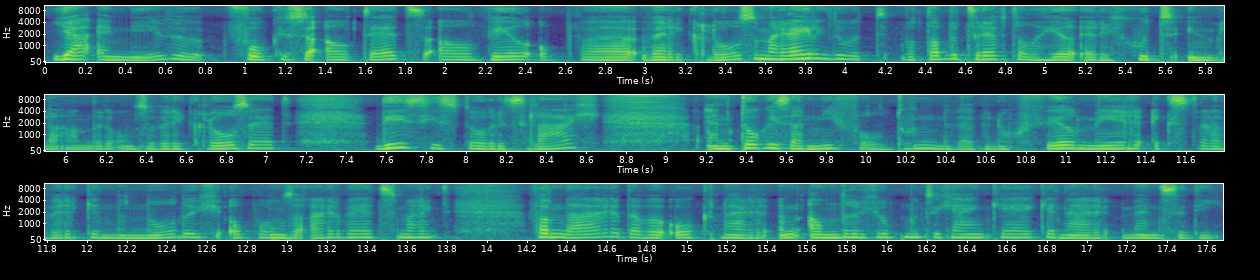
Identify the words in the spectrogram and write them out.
Ja en nee, we focussen altijd al veel op uh, werklozen, maar eigenlijk doen we het wat dat betreft al heel erg goed in Vlaanderen. Onze werkloosheid die is historisch laag en toch is dat niet voldoende. We hebben nog veel meer extra werkenden nodig op onze arbeidsmarkt. Vandaar dat we ook naar een andere groep moeten gaan kijken, naar mensen die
